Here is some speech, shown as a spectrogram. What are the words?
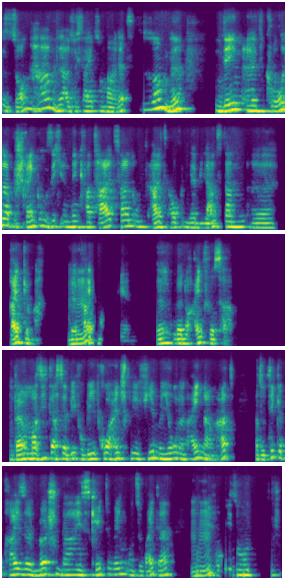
Saison haben, ne? Also, ich sage jetzt noch mal letzte Saison, ne, in dem, äh, die Corona-Beschränkungen sich in den Quartalszahlen und halt auch in der Bilanz dann, äh, breit gemacht äh, Mhm. breit gemacht werden, ne, oder noch Einfluss haben. Und wenn man mal sieht, dass der BVB pro Heimspiel 4.000.000 an Einnahmen hat, also Ticketpreise, Merchandise, Catering und so weiter, und Mhm. BVB so zwischen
